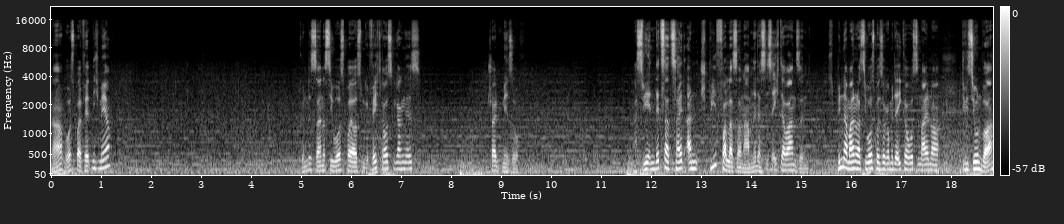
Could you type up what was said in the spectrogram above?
Na, Wurstball fährt nicht mehr. Könnte es sein, dass die Wurstball aus dem Gefecht rausgegangen ist? Scheint mir so. Was wir in letzter Zeit an Spielverlassern haben, ne? Das ist echt der Wahnsinn. Ich bin der Meinung, dass die Wolfsburg sogar mit der Icarus in einer Division war.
